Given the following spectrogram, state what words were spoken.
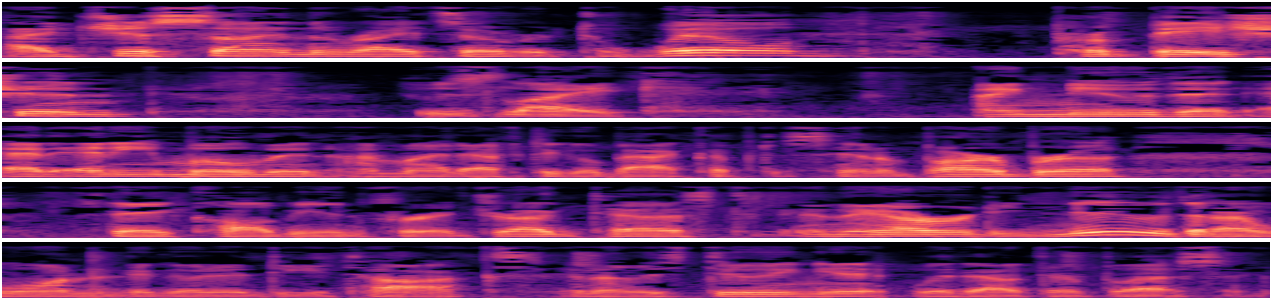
I just signed the rights over to Will, probation. It was like, I knew that at any moment I might have to go back up to Santa Barbara. They called me in for a drug test and they already knew that I wanted to go to detox and I was doing it without their blessing.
